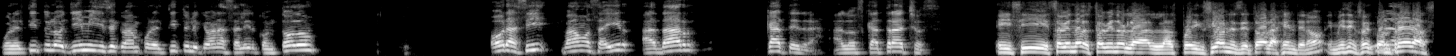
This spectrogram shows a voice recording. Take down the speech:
por el título, Jimmy dice que van por el título y que van a salir con todo. Ahora sí, vamos a ir a dar cátedra a los catrachos. Y sí, estoy viendo, estoy viendo las predicciones de toda la gente, ¿no? Y me dicen que soy Contreras.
